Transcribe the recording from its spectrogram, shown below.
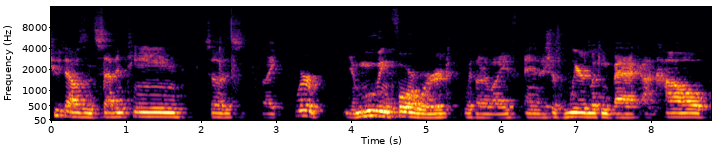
2017. So it's like we're you know moving forward with our life, and it's just weird looking back on how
